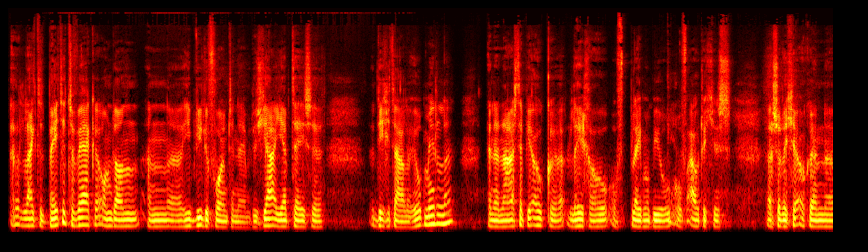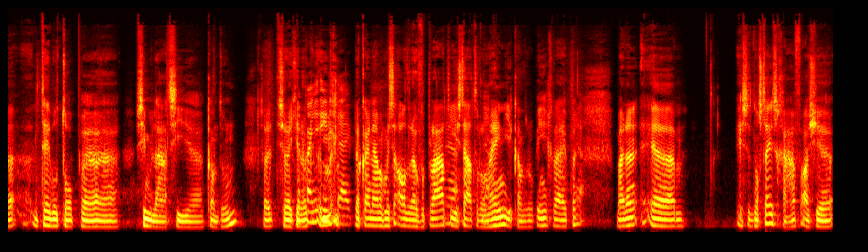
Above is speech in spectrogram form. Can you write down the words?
lijkt het beter te werken om dan een eh, hybride vorm te nemen. Dus ja, je hebt deze digitale hulpmiddelen. En daarnaast heb je ook eh, Lego of Playmobil of autootjes. eh, zodat je ook een, eh, een tabletop simulatie kan doen. Zodat, zodat je Dan dan kan je ingrijpen. Dan kan je namelijk met z'n allen erover praten. Ja. Je staat eromheen, je kan erop ingrijpen. Maar dan ehm, is het nog steeds gaaf als je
